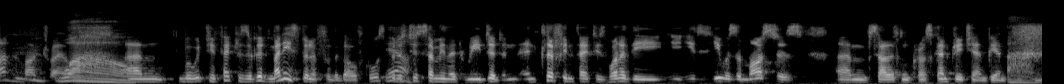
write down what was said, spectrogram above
mountain bike trail. wow, Um, which in fact was a good money spinner for the golf course, but Yeah. it's just something that we did. And, and Cliff, in fact, is one of the he, he was a Masters um, South African cross country champion, Ah,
